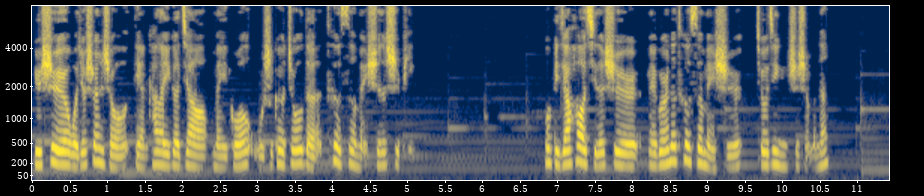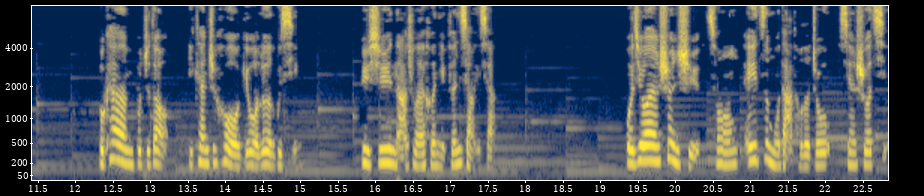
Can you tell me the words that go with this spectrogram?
于是我就顺手点开了一个叫《美国五十个州的特色美食》的视频。我比较好奇的是，美国人的特色美食究竟是什么呢？不看不知道，一看之后给我乐得不行，必须拿出来和你分享一下。我就按顺序从 A 字母打头的州先说起。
